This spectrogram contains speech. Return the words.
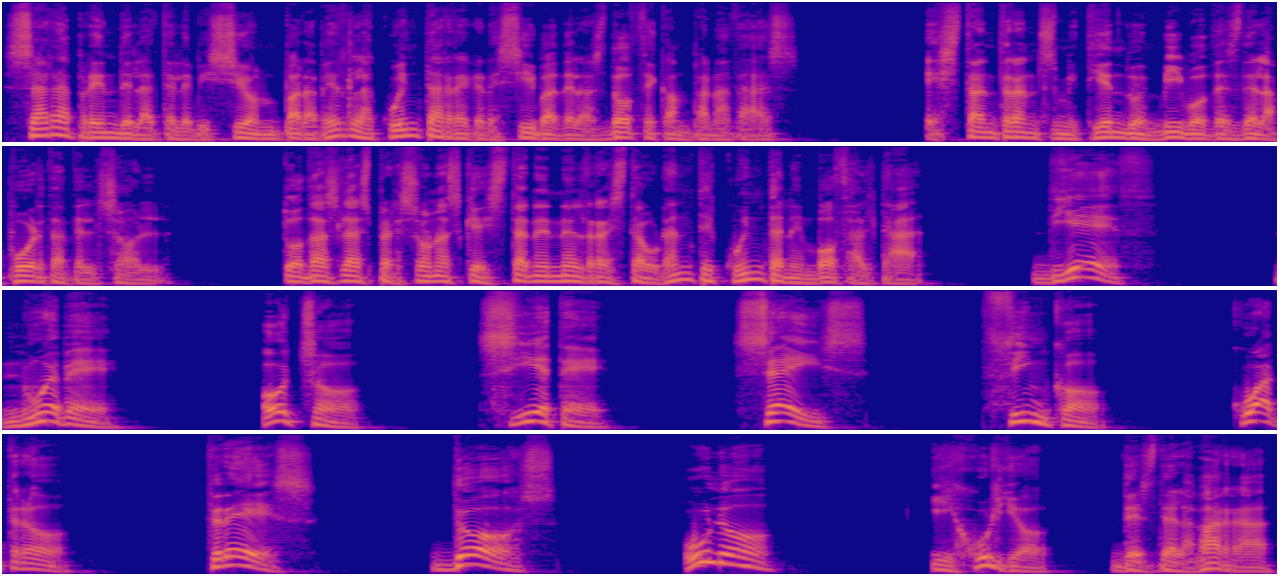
Sara prende la televisión para ver la cuenta regresiva de las doce campanadas. Están transmitiendo en vivo desde la Puerta del Sol. Todas las personas que están en el restaurante cuentan en voz alta. Diez, nueve, ocho, siete, seis, cinco, cuatro, tres, dos, uno. Y Julio, desde la barra,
